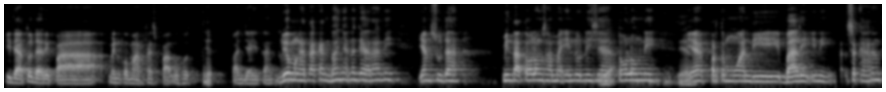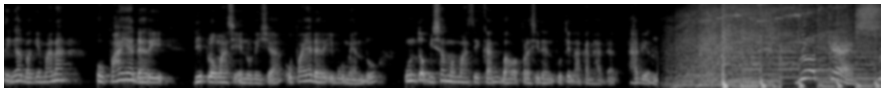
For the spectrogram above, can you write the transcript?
pidato dari Pak Menko Marves Pak Luhut Ya. Panjaitan. Beliau mengatakan banyak negara nih yang sudah minta tolong sama Indonesia, Ya. tolong nih Ya. ya pertemuan di Bali ini. Sekarang tinggal bagaimana upaya dari diplomasi Indonesia, upaya dari Ibu Menlu untuk bisa memastikan bahwa Presiden Putin akan hadir. Broadcast.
